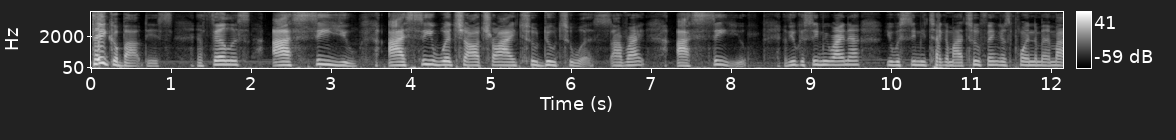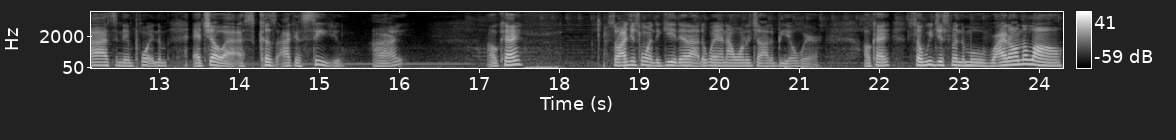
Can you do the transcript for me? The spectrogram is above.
think about this. And fellas, I see you. I see what y'all trying to do to us. All right? I see you. If you could see me right now, you would see me taking my two fingers, pointing them at my eyes, and then pointing them at your eyes because I can see you. All right? Okay? So I just wanted to get that out of the way and I wanted y'all to be aware. Okay? So we just going to move right on along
